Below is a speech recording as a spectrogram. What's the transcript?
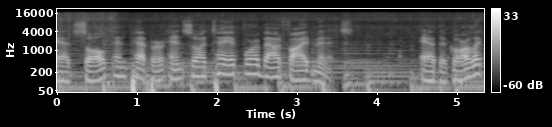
Add salt and pepper and saute it for about 5 minutes. Add the garlic,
